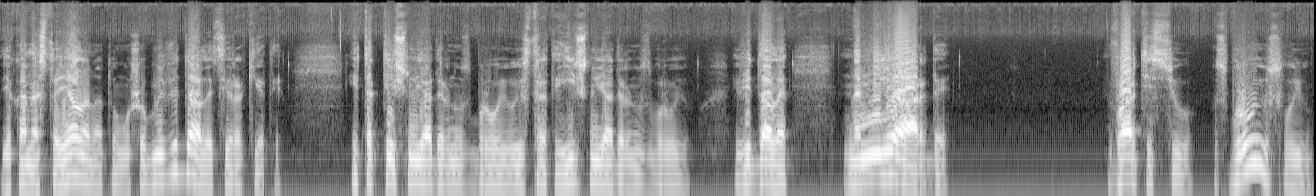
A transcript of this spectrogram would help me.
яка настояла на тому, щоб ми віддали ці ракети і тактичну ядерну зброю, і стратегічну ядерну зброю, віддали на мільярди вартістю зброю свою,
